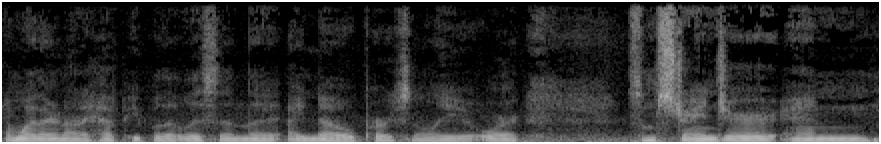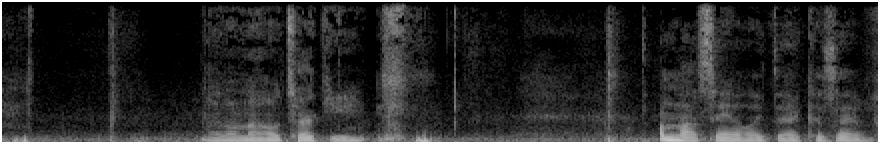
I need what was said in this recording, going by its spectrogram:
And whether or not I have people that listen that I know personally or some stranger and I don't know, turkey. I'm not saying it like that because I've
